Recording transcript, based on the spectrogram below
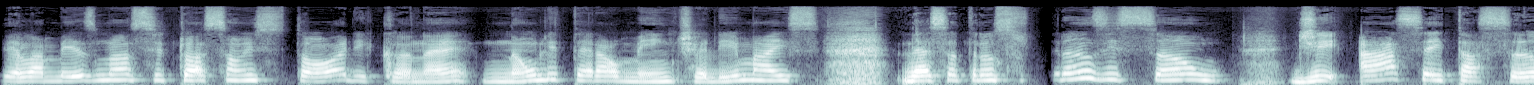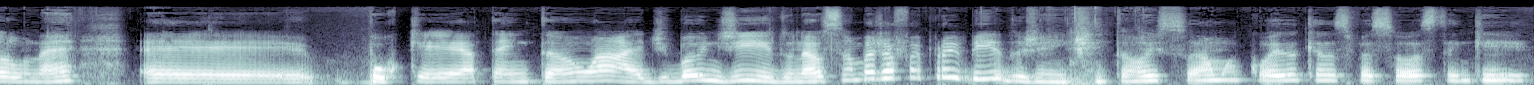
pela mesma situação histórica, né? não literalmente ali, mas nessa trans, transição de aceitação, né? É, porque até então, ah, é de bandido, né? o samba já foi proibido, gente. Então isso é uma coisa que as pessoas têm que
